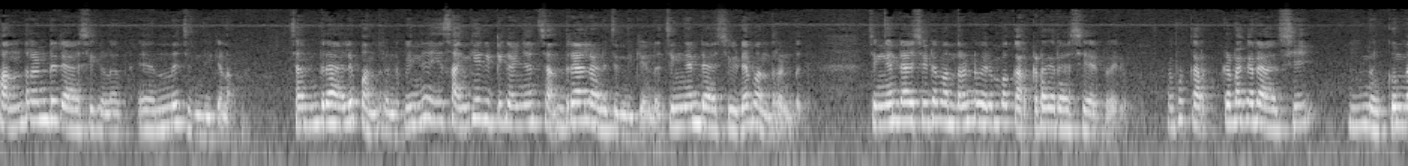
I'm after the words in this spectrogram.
പന്ത്രണ്ട് രാശികൾ എന്ന് ചിന്തിക്കണം. ചന്ദ്രാൽ പന്ത്രണ്ട്. പിന്നെ ഈ സംഖ്യ കിട്ടിക്കഴിഞ്ഞാൽ ചന്ദ്രാലാണ് ചിന്തിക്കേണ്ടത്. ചിങ്ങൻ രാശിയുടെ പന്ത്രണ്ട്. ചിങ്ങൻ രാശിയുടെ പന്ത്രണ്ട് വരുമ്പോൾ കർക്കിടക രാശിയായിട്ട് വരും. അപ്പോൾ കർക്കിടക രാശി നിൽക്കുന്ന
